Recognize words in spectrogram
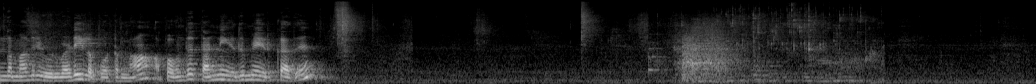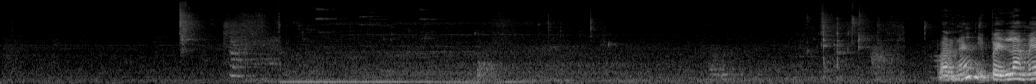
இந்த மாதிரி ஒரு வடியில் போட்டுடலாம். அப்போ வந்து தண்ணி எதுவுமே இருக்காது. பாருங்க. இப்போ எல்லாமே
